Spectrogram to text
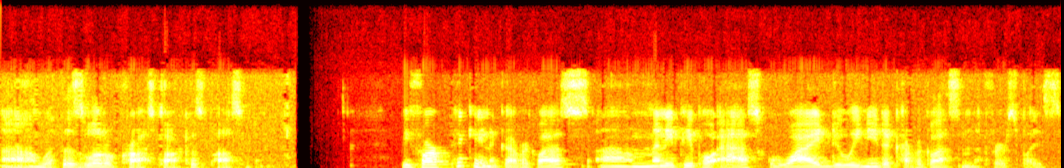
uh, with as little crosstalk as possible. Before picking a cover glass, um, many people ask, why do we need a cover glass in the first place?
